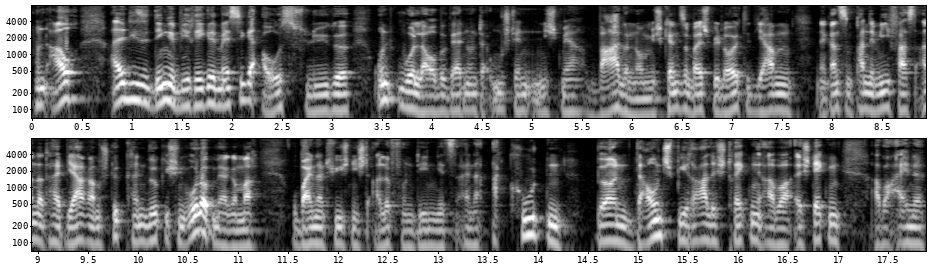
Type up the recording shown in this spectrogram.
Und auch all diese Dinge wie regelmäßige Ausflüge und Urlaube werden unter Umständen nicht mehr wahrgenommen. Ich kenne zum Beispiel Leute, die haben in der ganzen Pandemie fast anderthalb Jahre am Stück keinen wirklichen Urlaub mehr gemacht, wobei natürlich nicht alle von denen jetzt in einer akuten Burn-Down-Spirale strecken, aber, äh, stecken, aber eine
